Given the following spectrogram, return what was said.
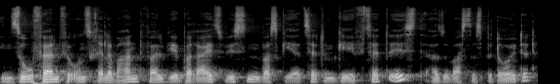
insofern für uns relevant, weil wir bereits wissen, was GRZ und GFZ ist, also was das bedeutet.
